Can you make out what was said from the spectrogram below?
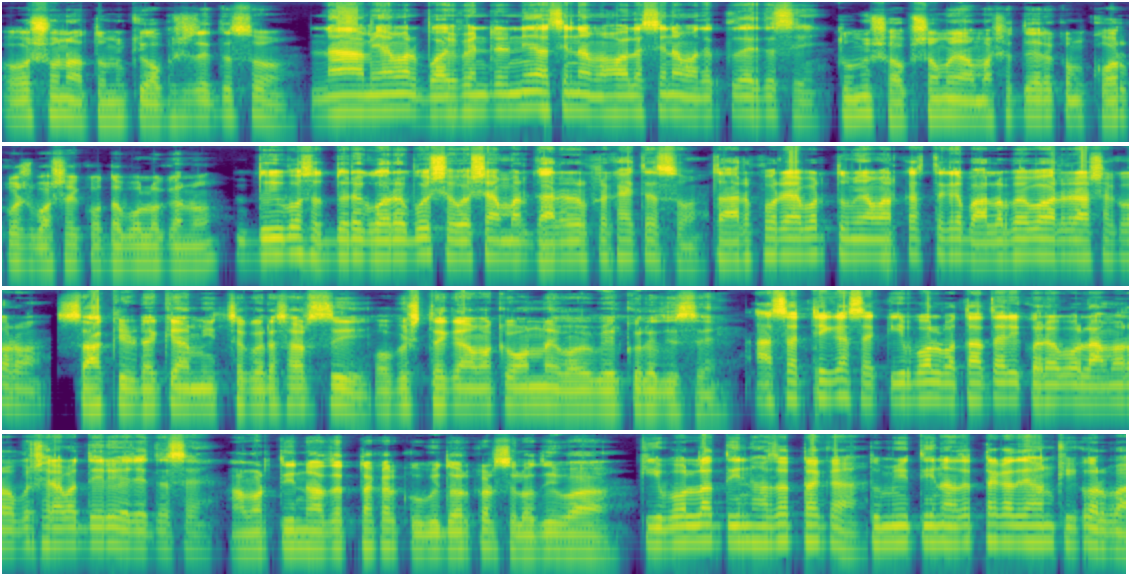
ও শোনা তুমি কি অফিসে যাইতেছো? না আমি আমার বয়ফ্রেন্ডের নিয়ে সিনেমা হলে সিনেমা দেখতে যাইতেছি। তুমি সব সময় আমার সাথে এরকম কর্কশ ভাষায় কথা বলো কেন? দুই বছর ধরে ঘরে বসে বসে আমার গাড়ির উপরে খাইতেছো। তারপরে আবার তুমি আমার কাছ থেকে ভালো ব্যবহারের আশা করো। চাকরিটাকে আমি ইচ্ছা করে ছাড়ছি অফিস থেকে আমাকে অন্যায়ভাবে বের করে দিছে। আচ্ছা ঠিক আছে কি বলব? তাড়াতাড়ি করে বল আমার অফিসের আবার দেরি হয়ে যাইতেছে। আমার তিন হাজার টাকার খুবই দরকার ছিল দিবা? কি বললা তিন হাজার টাকা? তুমি তিন হাজার টাকা দিয়ে এখন কি করবা?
